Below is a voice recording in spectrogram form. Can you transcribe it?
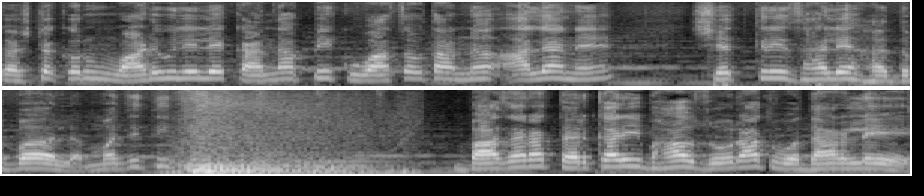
कष्ट करून वाढविलेले कांदा पीक वाचवता न आल्याने शेतकरी झाले हतबल. मदतीची बाजारात तरकारी भाव जोरात वधारले.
